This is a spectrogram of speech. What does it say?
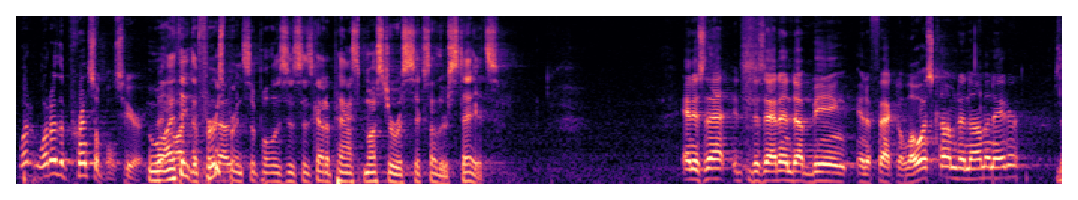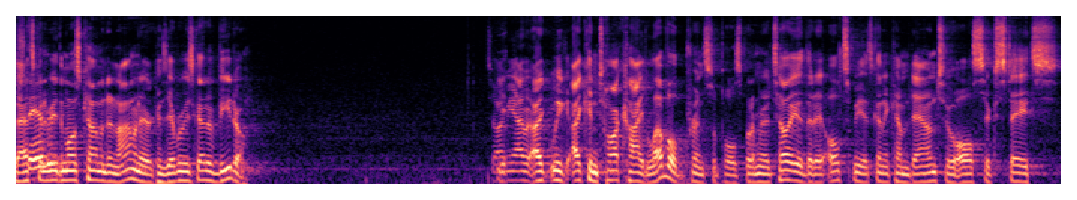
What, what are the principles here? Well, I think the first know, principle is just it's got to pass muster with six other states. And is that, does that end up being, in effect, a lowest common denominator? That's going to be the most common denominator because everybody's got a veto. So I mean, I, I, we, I can talk high-level principles, but I'm going to tell you that it, ultimately it's going to come down to all six states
